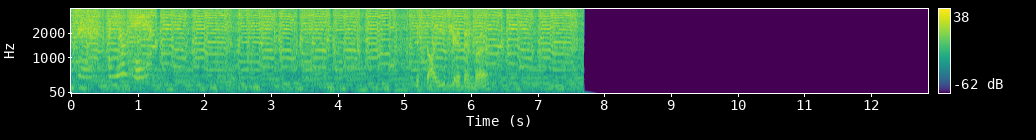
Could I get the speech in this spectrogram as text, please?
Master, are you okay? It's all you tripping, bro.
